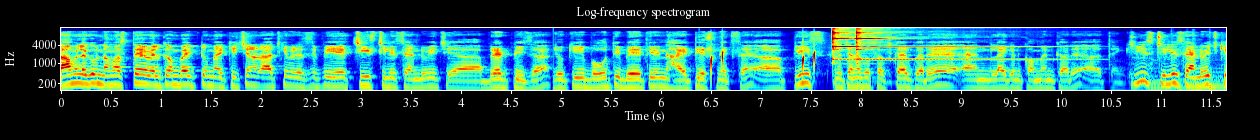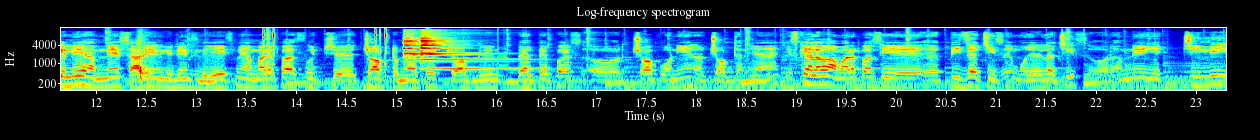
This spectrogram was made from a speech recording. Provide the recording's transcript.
अलैक्म नमस्ते welcome back to my kitchen और आज की मेरी रेसिपी है cheese chilli sandwich bread pizza जो कि बहुत ही बेहतरीन हाईटी स्नैक्स है। प्लीज़ मेरे चैनल को सब्सक्राइब करें एंड लाइक एंड कमेंट करें। Thank you cheese chilli sandwich के लिए हमने सारे इंग्रेडिएंट्स लिए। इसमें हमारे पास कुछ chop tomato chop green bell peppers और चॉप ओनियन और चॉप धनिया है। इसके अलावा हमारे पास ये पिज्जा चीज़ है मोजरेला चीज़ और हमने ये चिली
